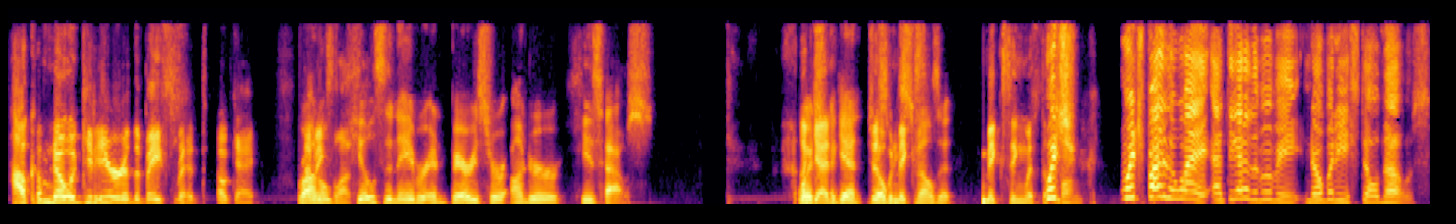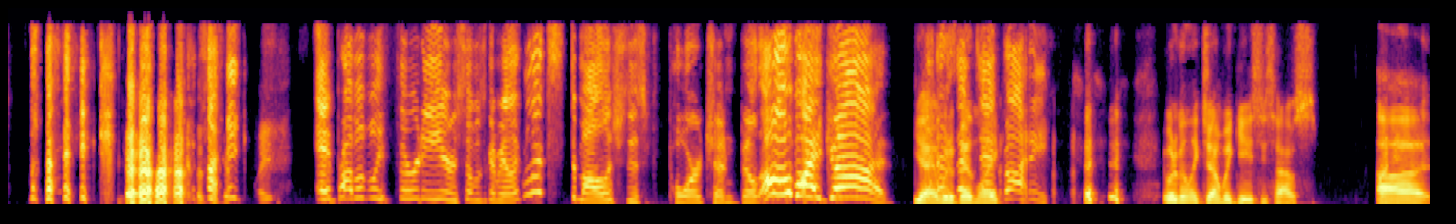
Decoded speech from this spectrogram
how come no one could hear her in the basement? Okay. Ronald makes a lot of kills the neighbor and buries her under his house. Which Again, again, just nobody mix- smells it. Mixing with the Which- funk. Which, by the way, at the end of the movie, nobody still knows. That's Like- point. in probably 30 years, someone's gonna be like, "Let's demolish this porch and build." Oh my God! Yeah, it would have been like body. It would have been like John Wayne Gacy's house. Uh,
